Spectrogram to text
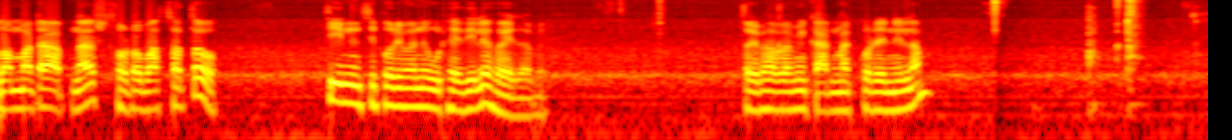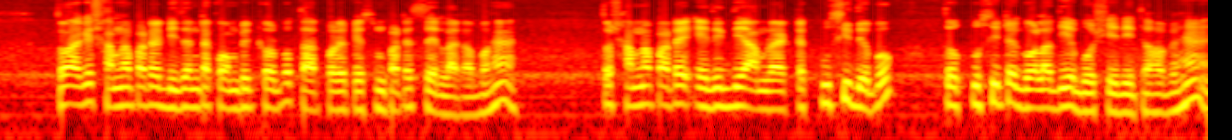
লম্বাটা আপনার ছোটো বাচ্চা তো, তিন ইঞ্চি পরিমাণে উঠে দিলে হয়ে যাবে। তো এভাবে আমি কাটমার্ক করে নিলাম। তো আগে সামনা পাটের ডিজাইনটা কমপ্লিট করব, তারপরে পেছন পাটে সেল লাগাবো হ্যাঁ? তো সামনা পাটে এদিক দিয়ে আমরা একটা কুচি দেব, তো কুচিটা গলা দিয়ে বসিয়ে দিতে হবে হ্যাঁ?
